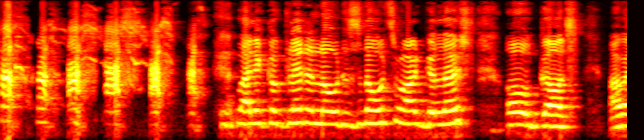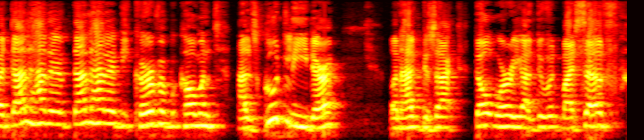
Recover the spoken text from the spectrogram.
Meine komplette Lotus Notes waren gelöscht. Oh Gott. Aber dann hat er, dann hat er die Kurve bekommen als Good Leader und hat gesagt, don't worry, I'll do it myself.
